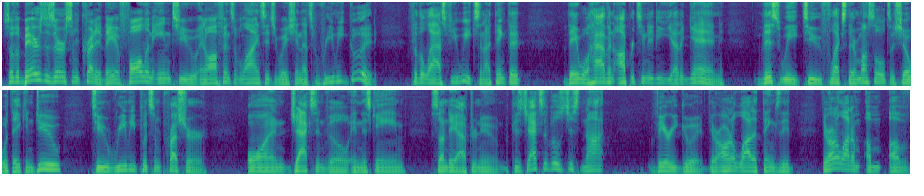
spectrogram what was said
So the Bears deserve some credit. They have fallen into an offensive line situation that's really good for the last few weeks. And I think that they will have an opportunity yet again this week to flex their muscle, to show what they can do, to really put some pressure on Jacksonville in this game Sunday afternoon because Jacksonville's just not very good. There aren't a lot of things that there aren't a lot of um, of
